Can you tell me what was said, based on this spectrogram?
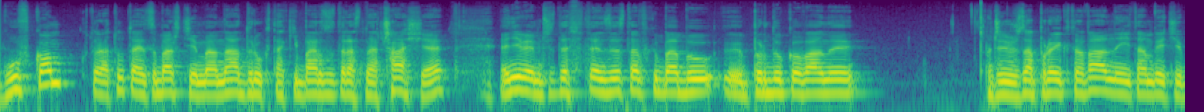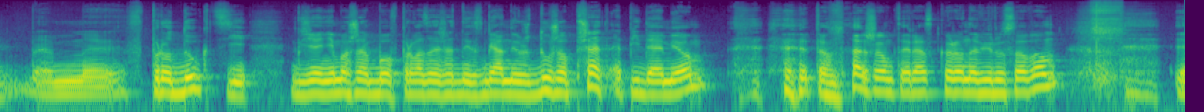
główką, która tutaj, zobaczcie, ma nadruk taki bardzo teraz na czasie. Ja nie wiem, czy ten, ten zestaw chyba był e, produkowany znaczy już zaprojektowany i tam wiecie, w produkcji, gdzie nie można było wprowadzać żadnych zmian już dużo przed epidemią, tą naszą teraz koronawirusową, e,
